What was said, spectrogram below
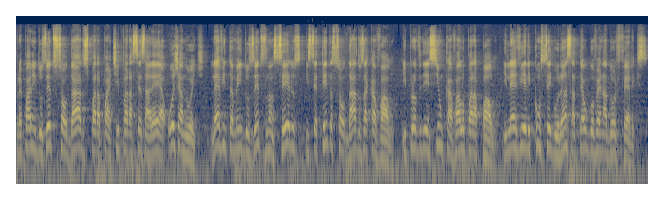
Preparem 200 soldados para partir para Cesareia hoje à noite. Levem também 200 lanceiros e 70 soldados a cavalo. E providenciem um cavalo para Paulo. E leve ele com segurança até o governador Félix.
